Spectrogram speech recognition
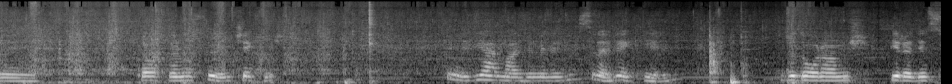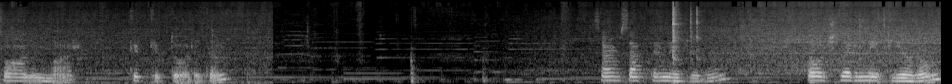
Evet. Tavuklarımız suyunu çekmiş. Şimdi diğer malzemeleri sırayla ekleyelim. Burada doğranmış bir adet soğanım var küp küp doğradım. Sarımsaklarımı ekledim. Havuçlarımı ekliyorum.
